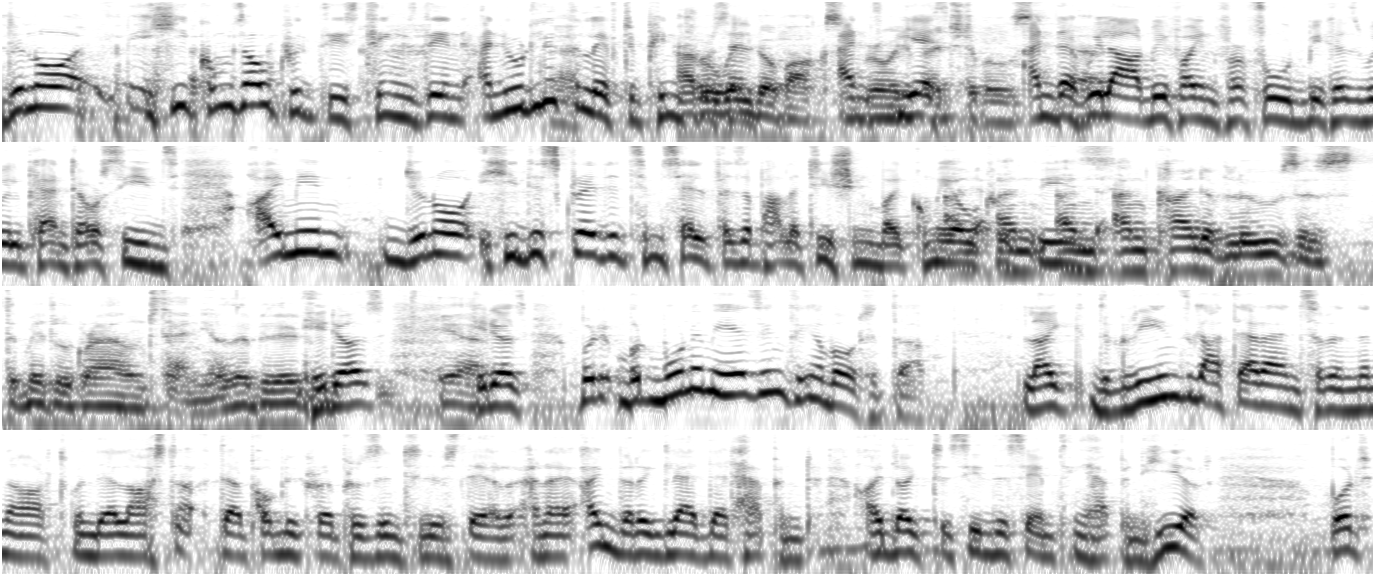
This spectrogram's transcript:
do you know, he comes out with these things then, and you'd little have to pinch Have a yourself. window box and grow yes, vegetables, and that yeah. we'll all be fine for food because we'll plant our seeds. I mean, do you know, he discredits himself as a politician by coming and, out with and, these. and, and kind of loses the middle ground then, you know. the- the- he does, Yeah. he does. But but one amazing thing about it, though, like the Greens got their answer in the north when they lost their public representatives there, and I, I'm very glad that happened. I'd like to see the same thing happen here. But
